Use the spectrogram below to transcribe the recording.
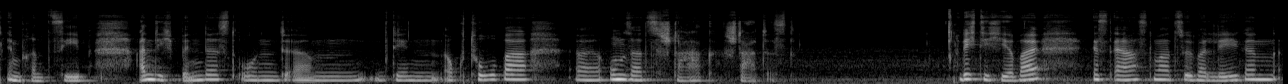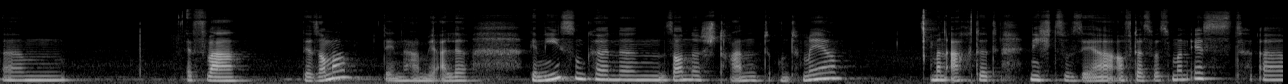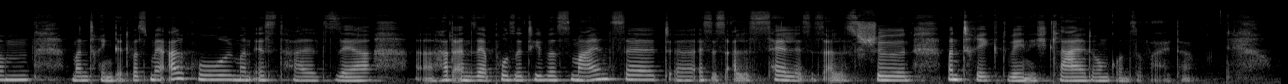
im Prinzip an dich bindest und ähm, den Oktober äh, umsatzstark startest. Wichtig hierbei ist erstmal zu überlegen, ähm, es war der Sommer, den haben wir alle genießen können, Sonne, Strand und Meer. Man achtet nicht so sehr auf das, was man isst. Ähm, man trinkt etwas mehr Alkohol. Man ist halt sehr, äh, hat ein sehr positives Mindset. Äh, es ist alles hell, es ist alles schön. Man trägt wenig Kleidung und so weiter.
